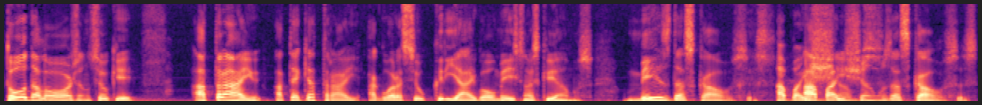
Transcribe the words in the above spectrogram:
toda loja, não sei o que, atrai, até que atrai. Agora, se eu criar igual o mês que nós criamos, mês das calças, abaixamos, abaixamos as calças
